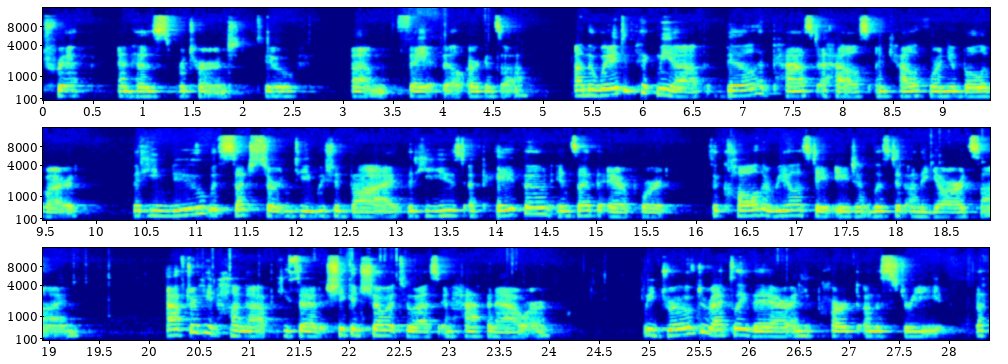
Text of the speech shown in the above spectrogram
trip and has returned to um, Fayetteville, Arkansas. On the way to pick me up, Bill had passed a house on California Boulevard that he knew with such certainty we should buy that he used a payphone inside the airport to call the real estate agent listed on the yard sign. After he'd hung up, he said, She can show it to us in half an hour. We drove directly there and he parked on the street. The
